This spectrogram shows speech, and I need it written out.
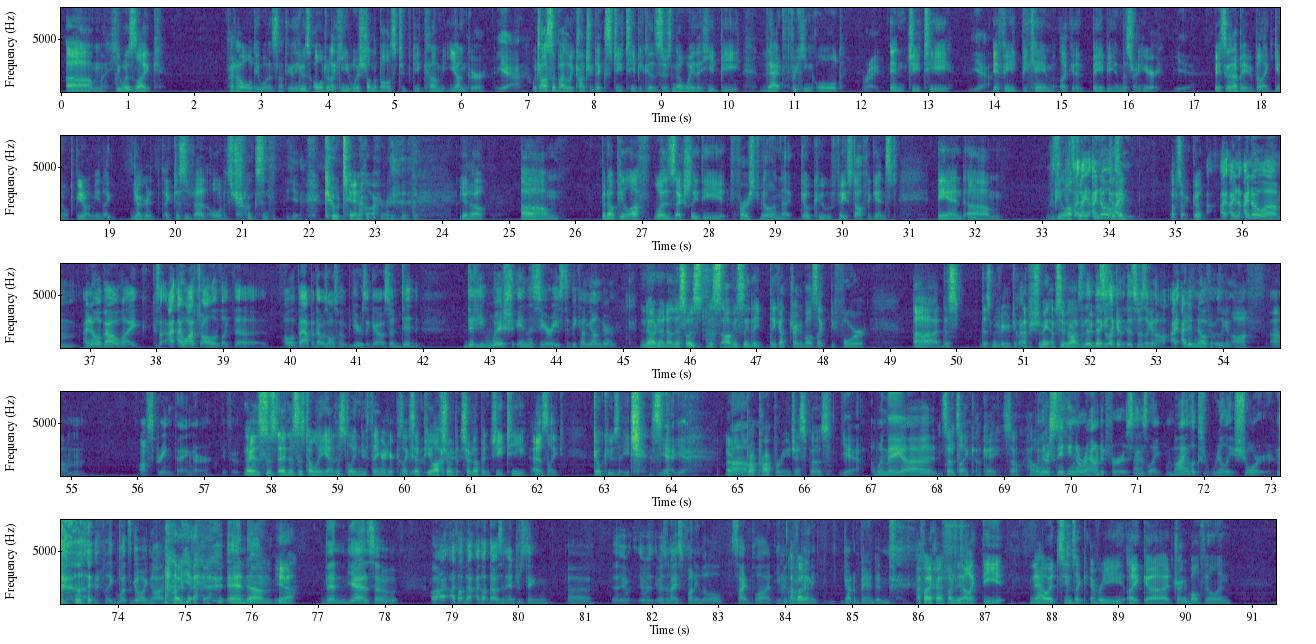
Um, he was like, I forgot how old he was. I think he was older. Like he wished on the balls to become younger, Yeah. which also, by the way, contradicts GT because there's no way that he'd be that freaking old Right. in GT Yeah. if he became like a baby in this right here. yeah. Basically not baby, but like you know, you know what I mean, like younger, like just as old as Trunks and Yeah. Goten are. you know. Um, but no, Pilaf was actually the first villain that Goku faced off against, and um, Pilaf. I, I know. like, I'm sorry. Good. I, I I know um I know about like because I, I watched all of like the all of that but that was also years ago so did did he wish in the series to become younger No, no, no. This was this obviously they they got Dragon Balls like before, uh, this this movie. here. I'm assuming I'm assuming so th- this is like a, this was like an I didn't know if it was like an off um off screen thing or if it Okay, this is this is totally yeah, this is totally new thing right here because like I said, Yeah, Pilaf okay. showed showed up in GT as like Goku's age, yeah yeah pro- Um, proper age, I suppose. yeah when they uh So it's like okay, so how when they were is- sneaking around at first I was like "My looks really short like what's going on Oh yeah, yeah, and um yeah. then yeah, so well, I, I thought that I thought that was an interesting. Uh, it, it was it was a nice, funny little side plot, even I though it kind of got abandoned. I find it kind of funny now. Like the now it seems like every like uh Dragon Ball villain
